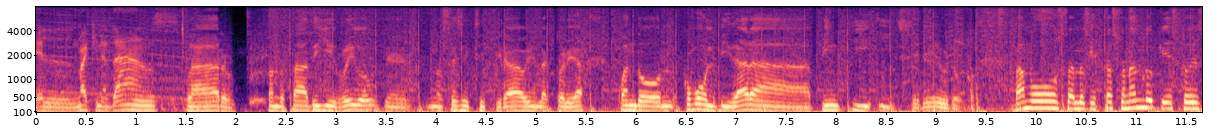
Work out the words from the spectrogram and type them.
el Máquina Dance. Claro, cuando estaba DJ Rigo, que no sé si existirá hoy en la actualidad, cuando, cómo olvidar a Pinky y Cerebro. Vamos a lo que está sonando, que esto es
